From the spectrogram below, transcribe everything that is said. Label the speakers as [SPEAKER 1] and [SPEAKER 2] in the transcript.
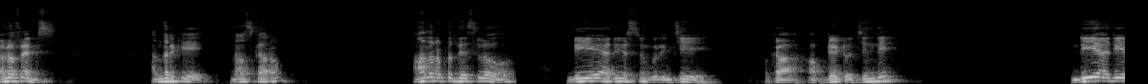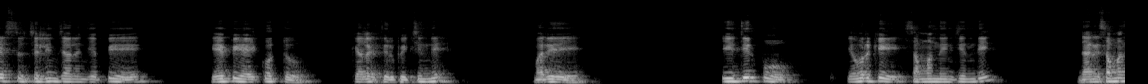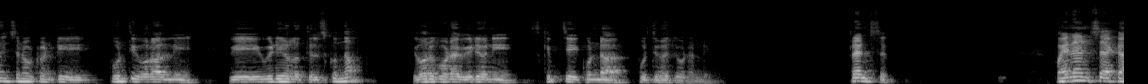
[SPEAKER 1] Hello friends అందరికీ నమస్కారం. ఆంధ్రప్రదేశ్లో డిఏ అరియర్స్ గురించి ఒక అప్డేట్ వచ్చింది. డిఏ అరియర్స్ చెల్లించాలని చెప్పి ఏపీ హైకోర్టు కీలక తీర్పు ఇచ్చింది. మరి ఈ తీర్పు ఎవరికి సంబంధించింది? దానికి సంబంధించినటువంటి పూర్తి వివరాలని ఈ వీడియోలో తెలుసుకుందాం. ఎవరు కూడా వీడియోని స్కిప్ చేయకుండా పూర్తిగా చూడండి. ఫ్రెండ్స్ ఫైనాన్స్ శాఖ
